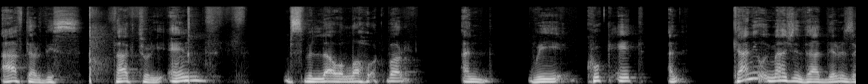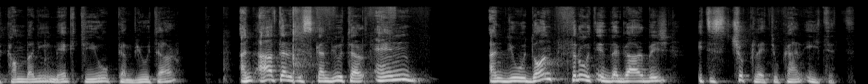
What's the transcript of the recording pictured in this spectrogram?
after this factory end bismillah wallahu akbar and we cook it. And can you imagine that there is a company make to you computer? And after this computer end and you don't throw it in the garbage it is chocolate you can eat it.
